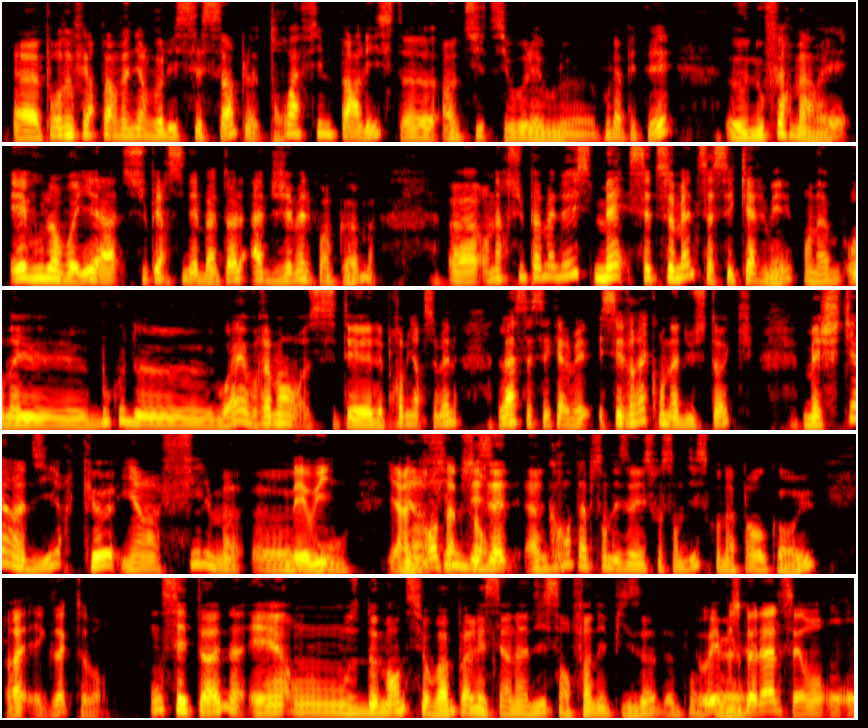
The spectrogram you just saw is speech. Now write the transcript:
Euh, pour nous faire parvenir vos listes, c'est simple. Trois films par liste, euh, un titre si vous voulez vous, le, vous la péter, euh, nous faire marrer, et vous l'envoyez à supercinébattle@gmail.com. Euh, on a reçu pas mal de listes, mais cette semaine ça s'est calmé. On a on a eu beaucoup de ouais vraiment c'était les premières semaines. Là ça s'est calmé. C'est vrai qu'on a du stock, mais je tiens à dire que il y a un film. euh, Mais oui, Il y a un grand absent. des un grand absent des années 70 qu'on n'a pas encore eu. Ouais, exactement. On s'étonne et on se demande si on va pas laisser un indice en fin d'épisode. Oui, que- parce que là,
